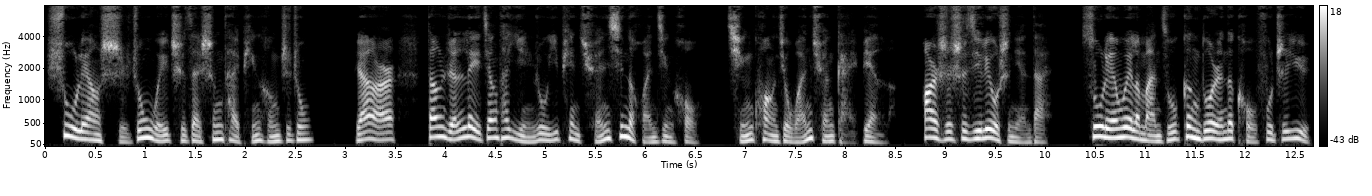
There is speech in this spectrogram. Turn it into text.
数量始终维持在生态平衡之中。然而，当人类将它引入一片全新的环境后，情况就完全改变了。二十世纪六十年代，苏联为了满足更多人的口腹之欲，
